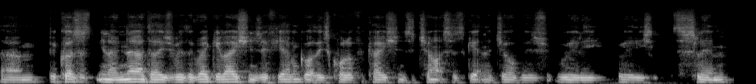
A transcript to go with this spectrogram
Um, because you know nowadays with the regulations, if you haven't got these qualifications, the chances of getting a job is really, really slim.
